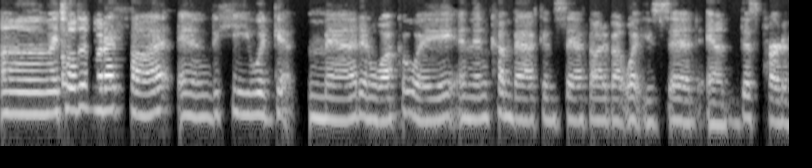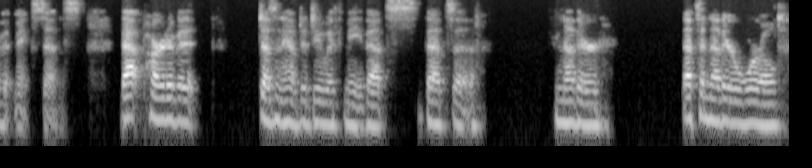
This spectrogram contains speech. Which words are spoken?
Um, I told him what I thought, and he would get mad and walk away, and then come back and say, "I thought about what you said, and this part of it makes sense. That part of it doesn't have to do with me. That's that's a another that's another world.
